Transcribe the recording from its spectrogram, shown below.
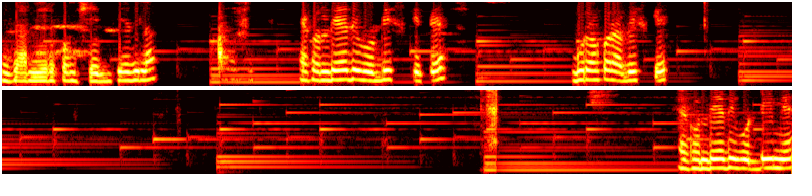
যে আমি এরকম শেপ দিয়ে দিলাম। এখন দিয়ে দেবো বিস্কিটে, গুঁড়ো করা বিস্কিট। এখন দিয়ে দিব ডিমে।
